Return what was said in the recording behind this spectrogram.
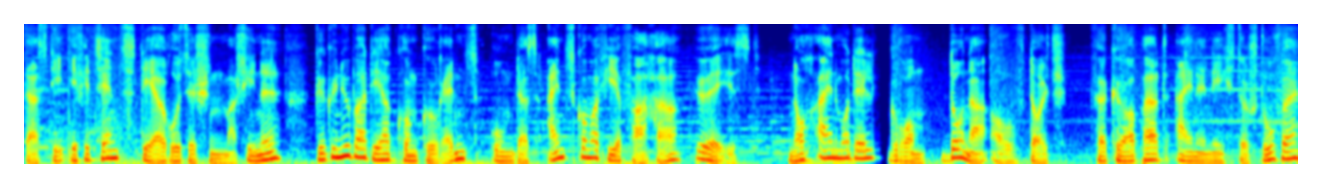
dass die Effizienz der russischen Maschine gegenüber der Konkurrenz um das 1,4-fache höher ist. Noch ein Modell, Grom, Donner auf Deutsch, verkörpert eine nächste Stufe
